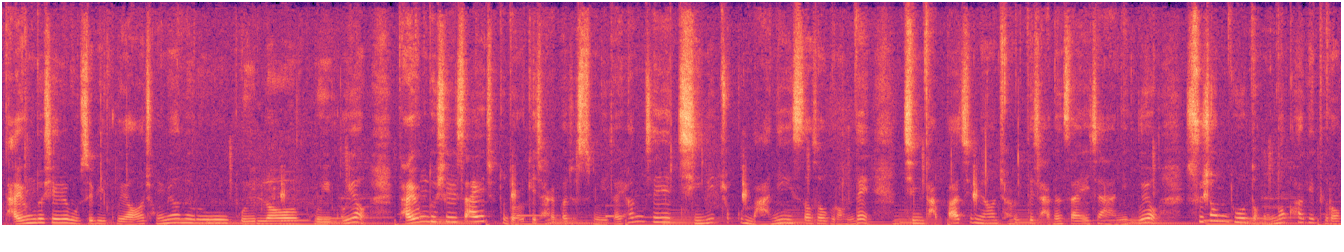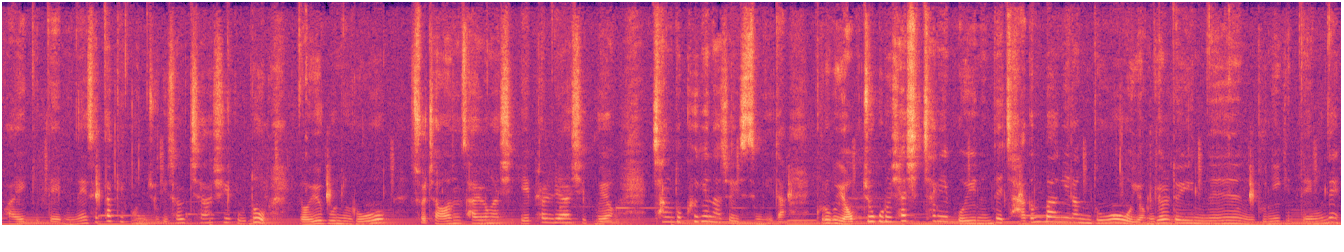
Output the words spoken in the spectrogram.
다용 도실 모습이고요. 정면으로 보일러 보이고요. 다용도실 사이즈도 넓게 잘 빠졌습니다. 현재 짐이 조금 많이 있어서 그런데 짐 다 빠지면 절대 작은 사이즈 아니고요. 수전도 넉넉하게 들어가 있기 때문에 세탁기 건조기 설치하시고도 여유분으로 수전 사용하시기에 편리하시고요. 창도 크게 나져 있습니다. 그리고 옆쪽으로 샤시 창이 보이는데 작은 방이랑도 연결되어 있는 문이기 때문에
